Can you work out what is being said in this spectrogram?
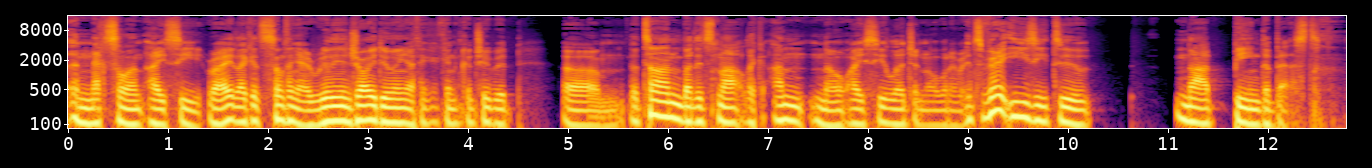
an excellent IC, right? Like it's something I really enjoy doing. I think I can contribute um, a ton, but it's not like I'm no IC legend or whatever. It's very easy to not being the best.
